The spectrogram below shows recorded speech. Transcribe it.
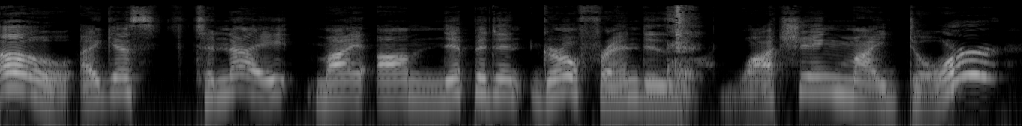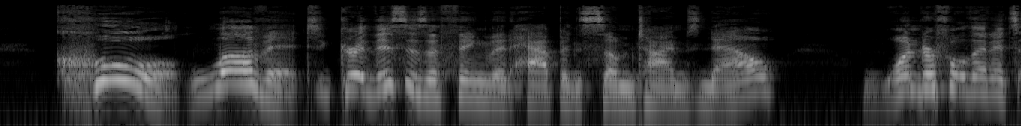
oh, I guess tonight my omnipotent girlfriend is watching my door? Cool. Love it. This is a thing that happens sometimes now. Wonderful that it's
